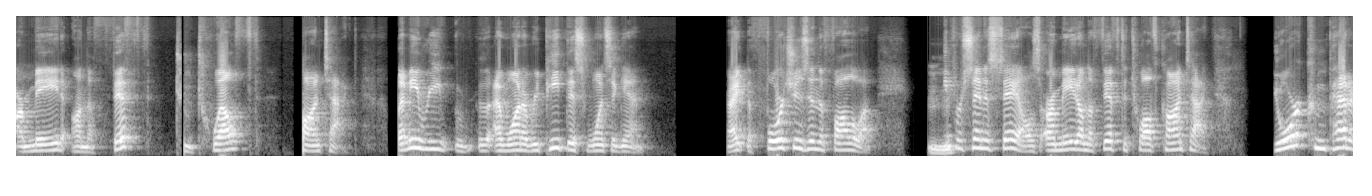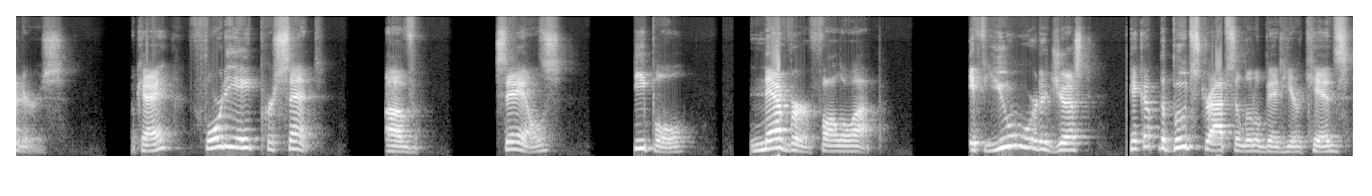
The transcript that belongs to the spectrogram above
are made on the fifth to 12th contact. Let me re I want to repeat this once again. Right? The fortunes in the follow-up. Mm-hmm. 80% of sales are made on the fifth to 12th contact. Your competitors, okay, 48% of sales people never follow up. If you were to just pick up the bootstraps a little bit here, kids,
